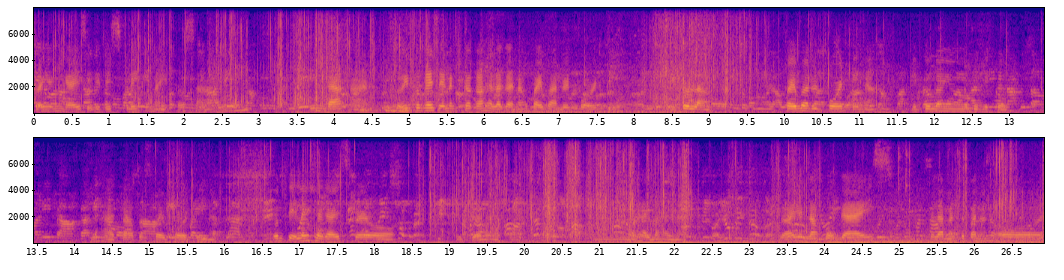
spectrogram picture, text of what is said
So yun guys i-display ko na ito sa aming tindahan. So ito guys ay nagkakahalaga ng 540 ito lang 540 na. Ito lang yung nabili ko. Lahat. Tapos 540 na. Kunti lang siya guys. Pero medyo ano na siya. Mm, Mahal-mahal na. So ayun lang po guys. Salamat sa panonood.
